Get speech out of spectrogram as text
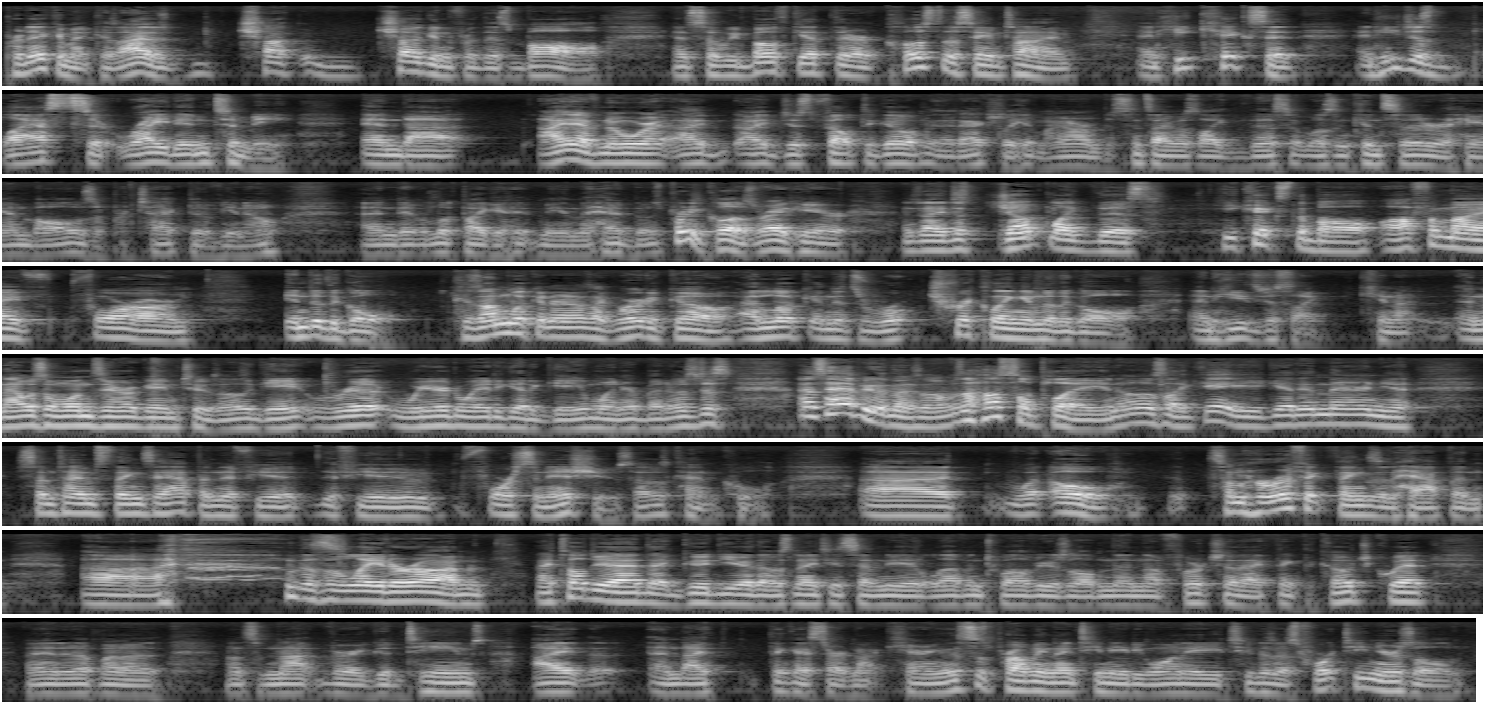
predicament because I was chug, chugging for this ball, and so we both get there close to the same time, and he kicks it and he just blasts it right into me, and. Uh, I have nowhere. I I just felt to go. It actually hit my arm, but since I was like this, it wasn't considered a handball. It was a protective, you know, and it looked like it hit me in the head, but it was pretty close, right here. As I just jumped like this, he kicks the ball off of my forearm into the goal. Because I'm looking around, I was like, where'd it go? I look and it's trickling into the goal, and he's just like, can I? And that was a 1-0 game too. So it was a game, weird way to get a game winner, but it was just I was happy with myself. It was a hustle play, you know. It was like, hey, you get in there and you sometimes things happen if you if you force an issue. So that was kind of cool. Uh, what? Oh, some horrific things that happened. Uh, this is later on. I told you I had that good year. That was 1978, 11, 12 years old, and then unfortunately, I think the coach quit. I ended up on a on some not very good teams. I and I think I started not caring. This was probably 1981, 82 because I was 14 years old,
